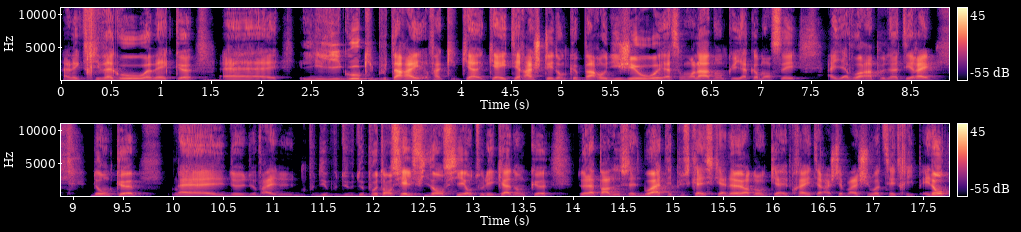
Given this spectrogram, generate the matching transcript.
avec Trivago, avec euh, Liligo qui plus tard, a, enfin qui, a, été racheté donc par Odigeo et à ce moment-là donc il a commencé à y avoir un peu d'intérêt donc euh, euh, de, de, potentiel financier en tous les cas donc euh, de la part de cette boîte et puis Skyscanner donc qui après a été racheté par la chinois de Ctrip et donc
